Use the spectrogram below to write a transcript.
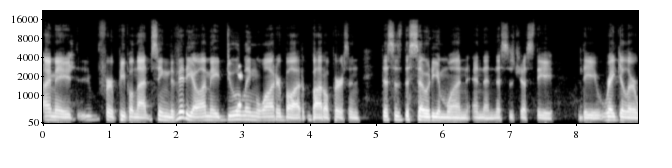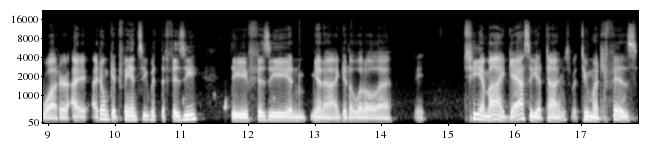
I'm a for people not seeing the video. I'm a dueling water bot- bottle person. This is the sodium one, and then this is just the the regular water. I I don't get fancy with the fizzy, the fizzy, and you know I get a little uh, TMI gassy at times with too much fizz.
